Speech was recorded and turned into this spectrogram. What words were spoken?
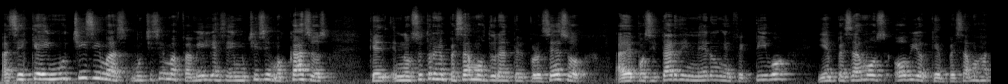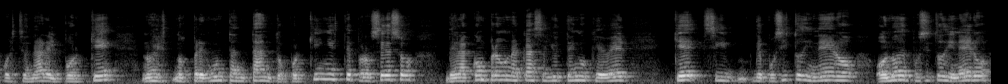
Así es que hay muchísimas, muchísimas familias y hay muchísimos casos que nosotros empezamos durante el proceso a depositar dinero en efectivo y empezamos, obvio que empezamos a cuestionar el por qué nos, nos preguntan tanto, por qué en este proceso de la compra de una casa yo tengo que ver que si deposito dinero o no deposito dinero,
